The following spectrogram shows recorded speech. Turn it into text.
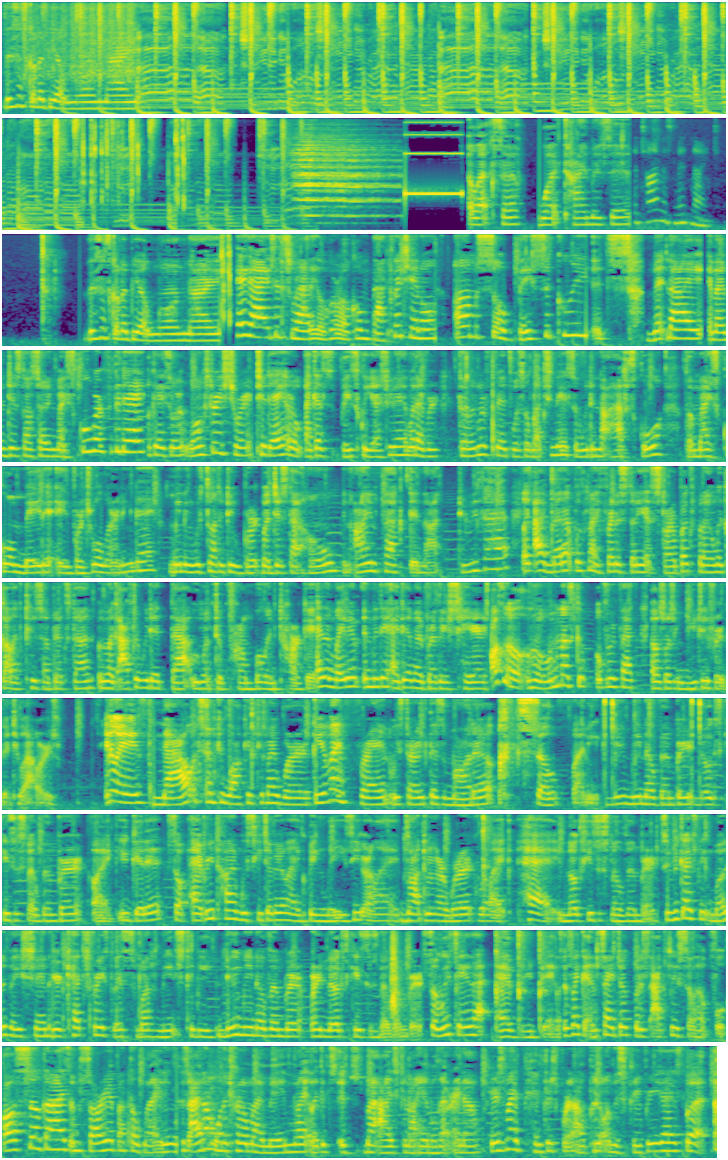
This is gonna be a long night. Alexa, what time is it? The time is midnight. This is gonna be a long night. Hey guys, it's Madi. Welcome back to my channel. Um, so basically it's midnight and I'm just now starting my schoolwork for the day. Okay, so long story short, today, or I guess basically yesterday, whatever, November 5th was election day, so we did not have school, but my school made it a virtual learning day, meaning we still had to do work, but just at home. And I, in fact, did not do that. Like I met up with my friend to study at Starbucks, but I only got like two subjects done. But like after we did that, we went to Crumbl and Target. And then later in the day, I did my brother's hair. Also, let me not skip over the fact I was watching YouTube for a good two hours. Anyways, now it's time to walk into my work. Me and my friend, we started this motto. so funny. New me November, no excuses November. Like, you get it? So every time we see each other like being lazy or like not doing our work, we're like, hey, no excuses November. So if you guys need motivation, your catchphrase this month needs to be new me November or no excuses November. So we say that every day. It's like an inside joke, but it's actually so helpful. Also, guys, I'm sorry about the lighting because I don't want to turn on my main light. Like it's, it's my eyes cannot handle that right now. Here's my Pinterest board. I'll put it on the screen for you guys, but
